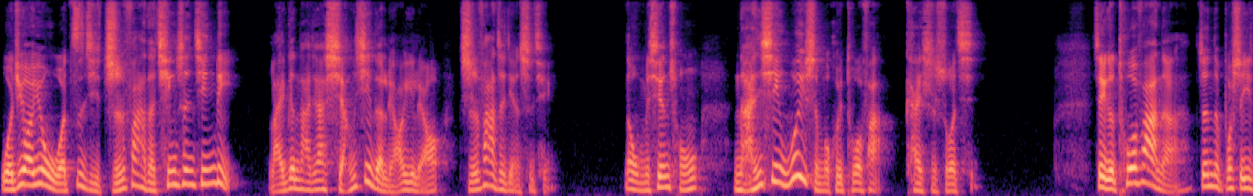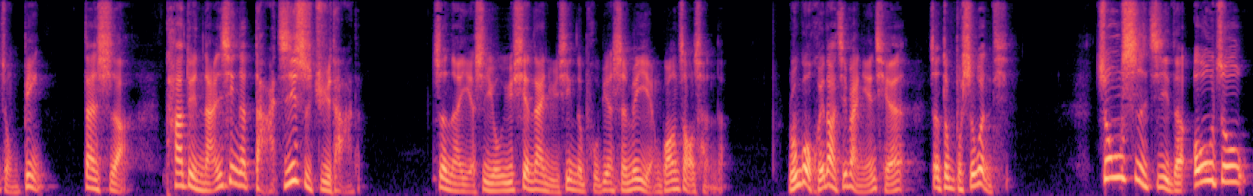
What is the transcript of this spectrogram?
我就要用我自己植发的亲身经历来跟大家详细的聊一聊植发这件事情。那我们先从男性为什么会脱发开始说起。这个脱发呢，真的不是一种病，但是啊，它对男性的打击是巨大的。这呢也是由于现代女性的普遍审美眼光造成的。如果回到几百年前，这都不是问题。中世纪的欧洲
